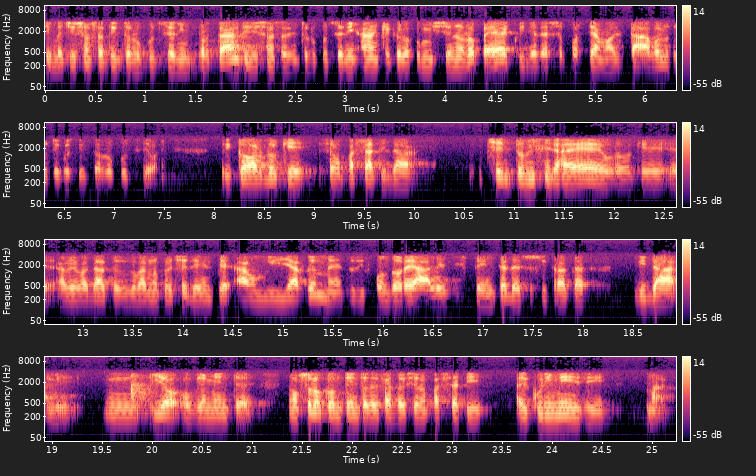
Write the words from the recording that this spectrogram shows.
Sì, beh, ci sono state interlocuzioni importanti, ci sono state interlocuzioni anche con la Commissione europea e quindi adesso portiamo al tavolo tutte queste interlocuzioni. Ricordo che siamo passati da 100.000 euro che eh, aveva dato il governo precedente a un miliardo e mezzo di fondo reale esistente, adesso si tratta di darli. Mm, io ovviamente non sono contento del fatto che siano passati alcuni mesi ma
